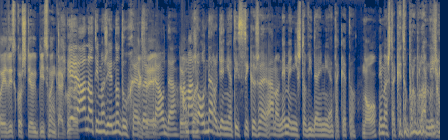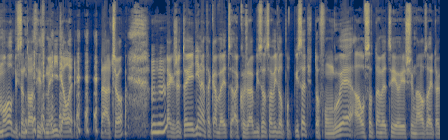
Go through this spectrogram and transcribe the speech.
priezvisko 4 písmenka. Akože, Je, áno, ty máš jednoduché, to je Takže pravda. to je a máš ho úplne- od narodenia, ty si že áno, nemeníš to vydajmi a takéto. No, Nemáš takéto problémy. akože mohol by som to asi zmeniť, ale na čo? Mhm. Mm-hmm. Takže to je jediná taká vec, akože aby som sa videl podpísať, to funguje a ostatné veci riešim naozaj tak,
